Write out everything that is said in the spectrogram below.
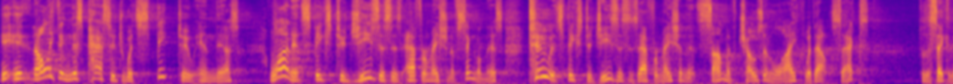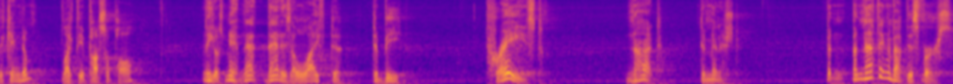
It, it, the only thing this passage would speak to in this one, it speaks to Jesus' affirmation of singleness. Two, it speaks to Jesus' affirmation that some have chosen life without sex for the sake of the kingdom, like the Apostle Paul. And he goes, Man, that, that is a life to, to be praised not diminished. But, but nothing about this verse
